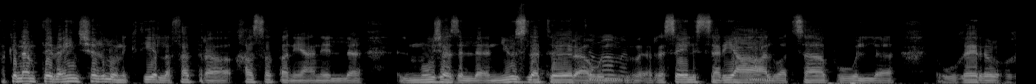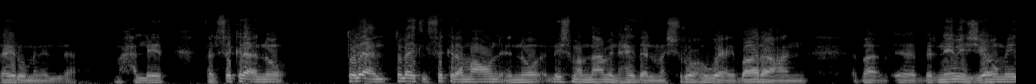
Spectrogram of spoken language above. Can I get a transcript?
فكنا متابعين شغلهم كتير لفترة خاصة يعني ال- الموجز النيوزلتر أو تماماً. الرسائل السريعة مم. على الواتساب وغيره غيره من المحلات فالفكرة إنه طلع طلعت الفكرة معهم إنه ليش ما بنعمل هذا المشروع هو عبارة عن برنامج يومي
